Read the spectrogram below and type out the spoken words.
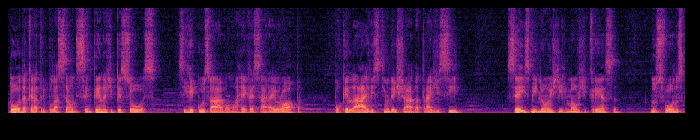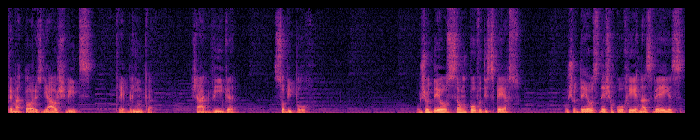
Toda aquela tripulação de centenas de pessoas se recusavam a regressar à Europa, porque lá eles tinham deixado atrás de si seis milhões de irmãos de crença nos fornos crematórios de Auschwitz, Treblinka, Jadwiga, Sobibor. Os judeus são um povo disperso. Os judeus deixam correr nas veias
